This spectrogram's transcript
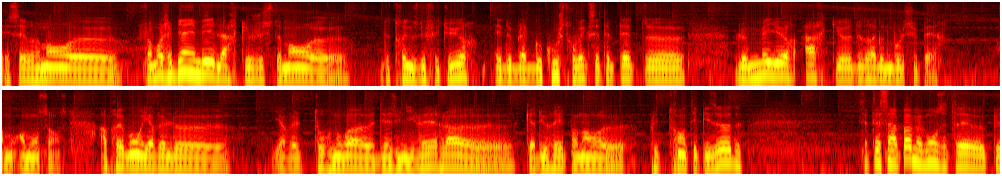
Et c'est vraiment... Euh, enfin moi j'ai bien aimé l'arc justement euh, de Trunks du futur et de Black Goku, je trouvais que c'était peut-être le meilleur arc de Dragon Ball Super, en mon, mon sens. Après bon il y avait le... Il y avait le tournoi des univers là, qui a duré pendant plus de 30 épisodes. C'était sympa, mais bon, c'était que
